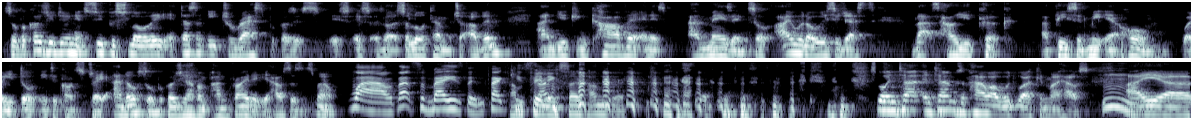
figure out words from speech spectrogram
So because you're doing it super slowly, it doesn't need to rest because it's it's it's, it's a low temperature oven, and you can carve it and it's amazing. So I would always suggest that's how you cook a piece of meat at home where you don't need to concentrate, and also because you haven't pan fried it, your house doesn't smell. Wow, that's amazing. Thank you. I'm you feeling so so hungry. So in, ter- in terms of how I would work in my house, Hmm. I um,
